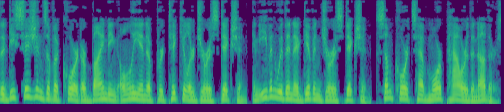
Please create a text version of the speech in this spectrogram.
The decisions of a court are binding only in a particular jurisdiction, and even within a given jurisdiction, some courts have more power than others.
